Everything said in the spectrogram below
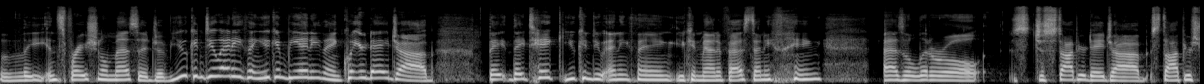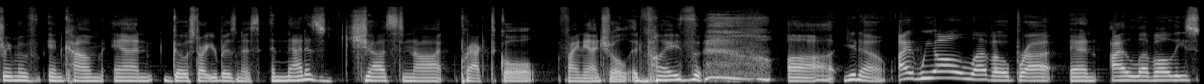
the inspirational message of you can do anything, you can be anything, quit your day job. They they take you can do anything, you can manifest anything as a literal just stop your day job, stop your stream of income and go start your business. And that is just not practical financial advice. Uh, you know, I we all love Oprah and I love all these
